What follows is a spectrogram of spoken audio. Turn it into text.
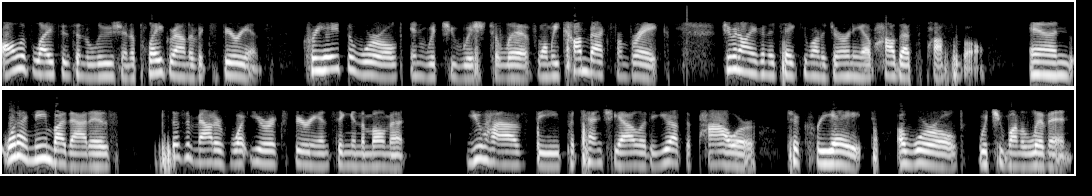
"All of life is an illusion, a playground of experience. Create the world in which you wish to live." When we come back from break, Jim and I are going to take you on a journey of how that's possible. And what I mean by that is, it doesn't matter what you're experiencing in the moment. You have the potentiality, you have the power to create a world which you want to live in.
